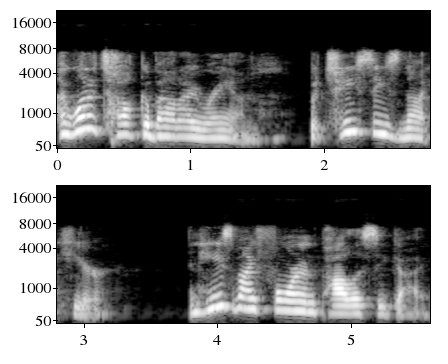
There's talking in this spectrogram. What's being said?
I want to talk about Iran, but Chasey's not here and he's my foreign policy guy.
